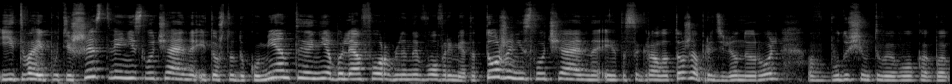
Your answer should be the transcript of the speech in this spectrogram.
И твои путешествия не случайно, и то, что документы не были оформлены вовремя, это тоже не случайно, и это сыграло тоже определенную роль в будущем твоего как бы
